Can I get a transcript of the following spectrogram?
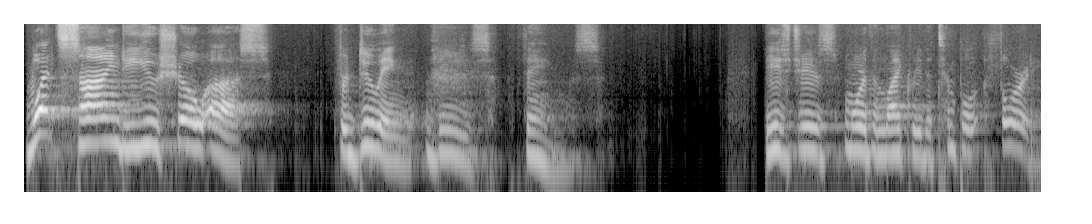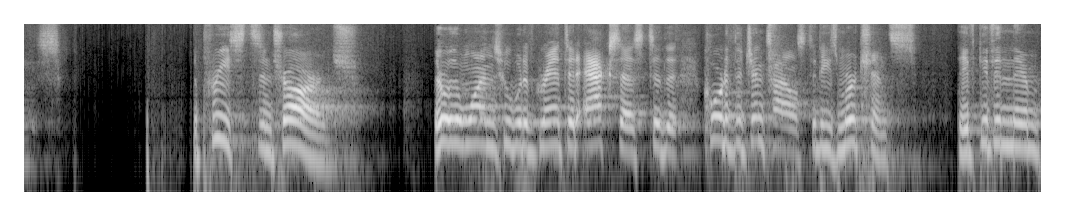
What sign do you show us for doing these things? These Jews, more than likely the temple authorities, the priests in charge, they were the ones who would have granted access to the court of the Gentiles to these merchants. They've given them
